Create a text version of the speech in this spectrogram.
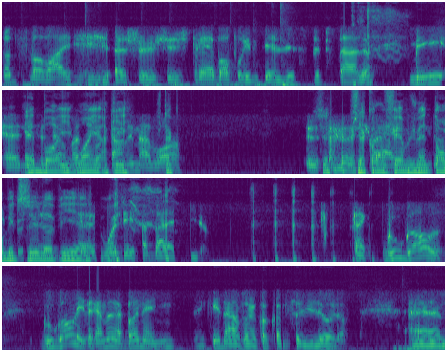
ça, tu vas voir. Euh, je, suis très bon pour imiter Elvis depuis ce temps-là. Mais euh, hey boy, ouais, tu vas okay. quand même avoir... Je, je confirme, je viens de tomber dessus, là, puis... Euh, moi, j'ai fait dans la vie, là. fait que Google, Google est vraiment un bon ami, dans un cas comme celui-là, là. Euh,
